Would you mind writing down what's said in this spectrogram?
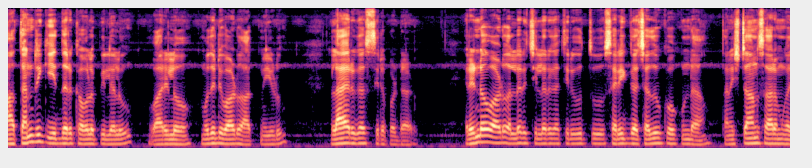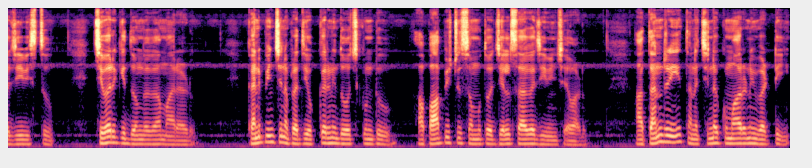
ఆ తండ్రికి ఇద్దరు కవల పిల్లలు వారిలో మొదటివాడు ఆత్మీయుడు లాయరుగా స్థిరపడ్డాడు. రెండోవాడు అల్లరి చిల్లరగా తిరుగుతూ సరిగ్గా చదువుకోకుండా తన ఇష్టానుసారంగా జీవిస్తూ చివరికి దొంగగా మారాడు. కనిపించిన ప్రతి ఒక్కరిని దోచుకుంటూ ఆ పాపిష్టి సొమ్ముతో జల్సాగా జీవించేవాడు. ఆ తండ్రి తన చిన్న కుమారుని బట్టి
